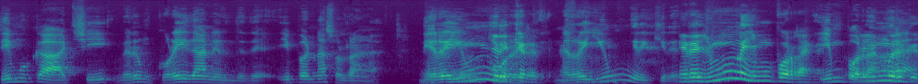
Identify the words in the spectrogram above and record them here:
திமுக ஆட்சி வெறும் குறைதான் இருந்தது. இப்போ என்ன சொல்றாங்க? நிறையும் இருக்கிறது. நிறையும் இருக்கிறது. நிறைய இம்னு இம் போடுறாங்க. இம் இம் போடுறாங்க. இருக்கு.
